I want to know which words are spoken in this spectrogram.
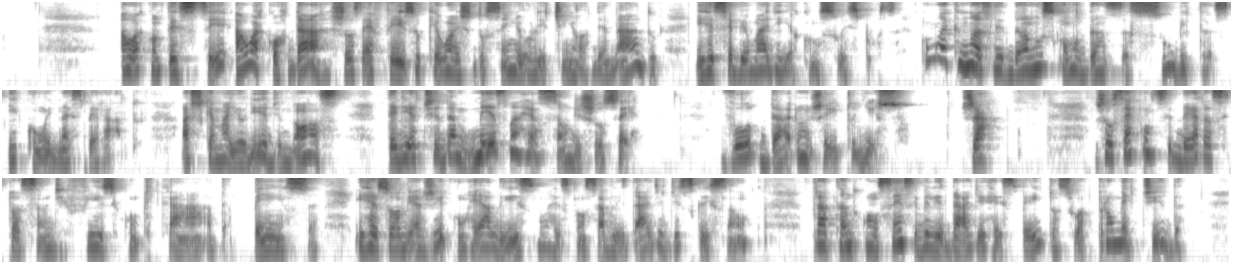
Ao acontecer, ao acordar, José fez o que o anjo do Senhor lhe tinha ordenado e recebeu Maria como sua esposa. Como é que nós lidamos com mudanças súbitas e com o inesperado? Acho que a maioria de nós teria tido a mesma reação de José. Vou dar um jeito nisso. Já. José considera a situação difícil, complicada, pensa e resolve agir com realismo, responsabilidade e discrição, tratando com sensibilidade e respeito a sua prometida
